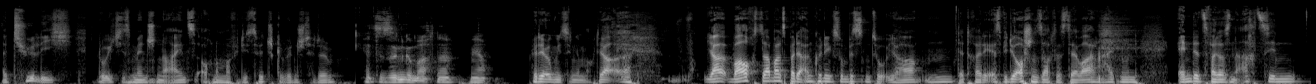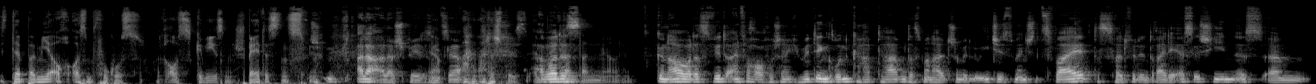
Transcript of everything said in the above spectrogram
natürlich Luigi's Menschen 1 auch nochmal für die Switch gewünscht hätte. Hätte Sinn gemacht, ne? Ja. Hätte irgendwie Sinn gemacht. Ja, äh, ja, war auch damals bei der Ankündigung so ein bisschen so, ja, mh, der 3DS, wie du auch schon sagtest, der war halt nun Ende 2018 ist der bei mir auch aus dem Fokus raus gewesen, spätestens. Aller, aller spätestens, ja. Alles spätestens. Aber das- dann, ja. Genau, aber das wird einfach auch wahrscheinlich mit den Grund gehabt haben, dass man halt schon mit Luigi's Mansion 2, das halt für den 3DS erschienen ist, ähm,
